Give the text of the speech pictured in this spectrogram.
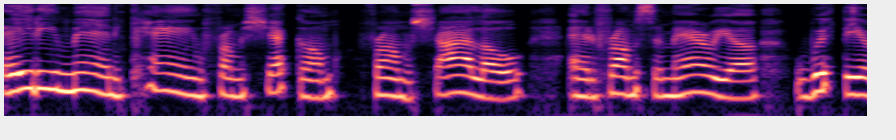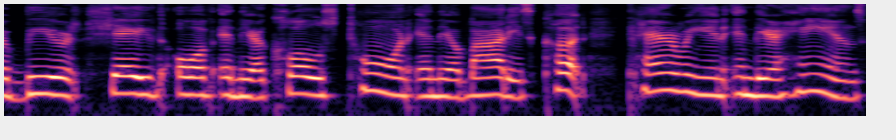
80 men came from Shechem, from Shiloh, and from Samaria with their beards shaved off and their clothes torn and their bodies cut, carrying in their hands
